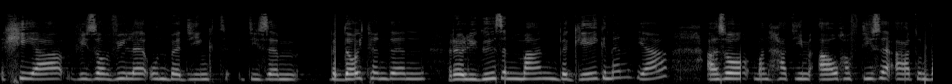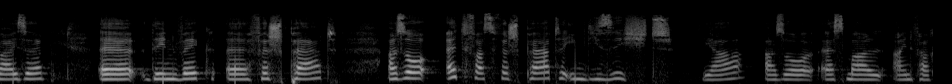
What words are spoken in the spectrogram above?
hier, wieso will er unbedingt diesem bedeutenden religiösen Mann begegnen, ja? Also man hat ihm auch auf diese Art und Weise äh, den Weg äh, versperrt. Also etwas versperrte ihm die Sicht, ja? Also erstmal einfach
